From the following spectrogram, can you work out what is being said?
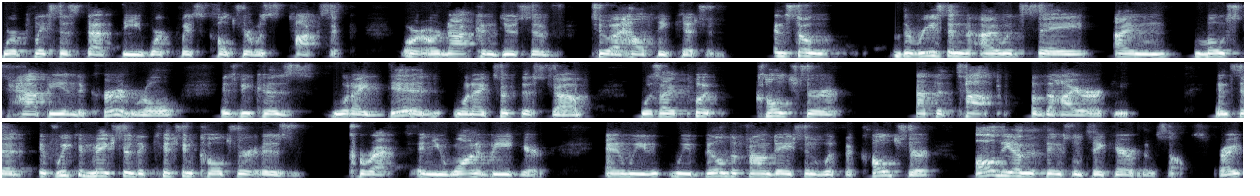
were places that the workplace culture was toxic or, or not conducive to a healthy kitchen. And so the reason I would say I'm most happy in the current role is because what I did when I took this job was I put culture at the top of the hierarchy and said, if we could make sure the kitchen culture is correct and you want to be here, and we we build a foundation with the culture, all the other things will take care of themselves, right?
